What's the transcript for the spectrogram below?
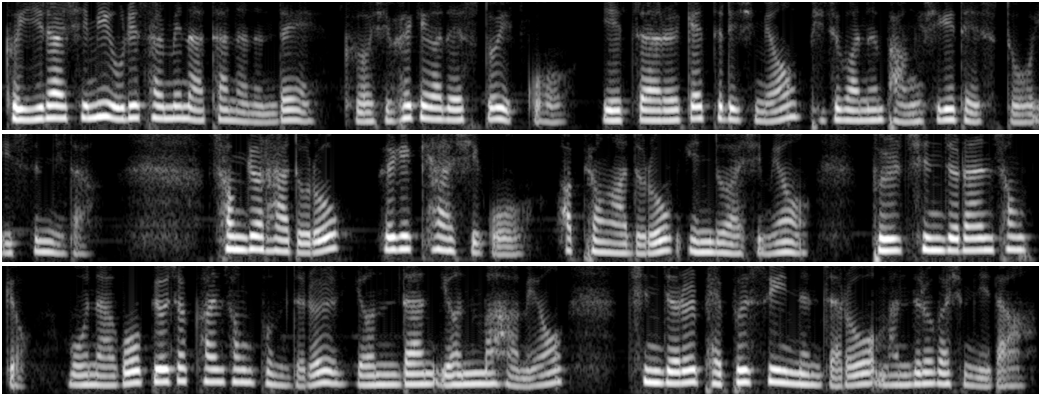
그 일하심이 우리 삶에 나타나는데 그것이 회개가 될 수도 있고 예자를 깨뜨리시며 비중하는 방식이 될 수도 있습니다. 성결하도록 회개케 하시고 화평하도록 인도하시며 불친절한 성격, 모나고 뾰족한 성품들을 연단 연마하며 친절을 베풀 수 있는 자로 만들어 가십니다.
